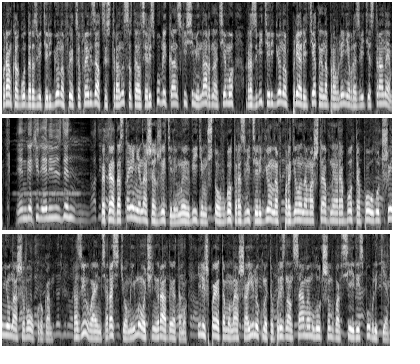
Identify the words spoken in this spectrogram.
В рамках Года развития регионов и цифровизации страны состоялся республиканский семинар на тему развития регионов приоритетное направление в развитии страны. Это достояние наших жителей. Мы видим, что в год развития регионов проделана масштабная работа по улучшению нашего округа. Развиваемся, растем, и мы очень рады этому. И лишь поэтому наш Аюлюкмету признан самым лучшим во всей республике.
